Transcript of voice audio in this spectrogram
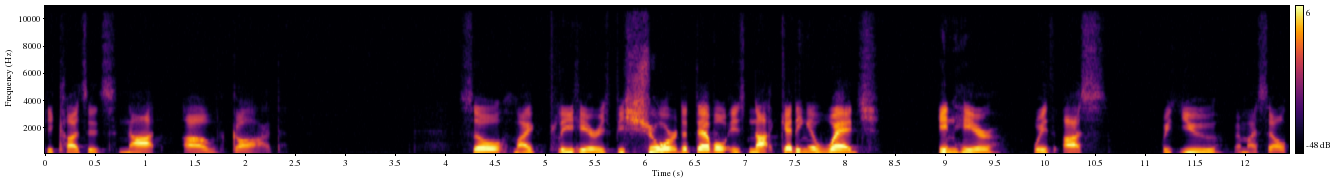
because it's not of God. So, my plea here is be sure the devil is not getting a wedge in here with us, with you and myself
